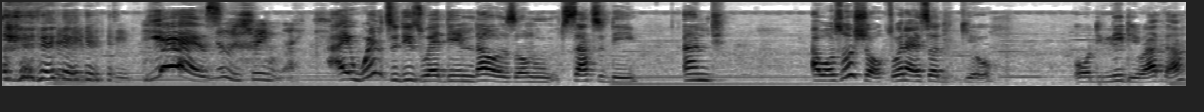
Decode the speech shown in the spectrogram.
Yes. Just showing like I went to this wedding that was on Saturday and I was so shocked when I saw the girl or the lady rather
